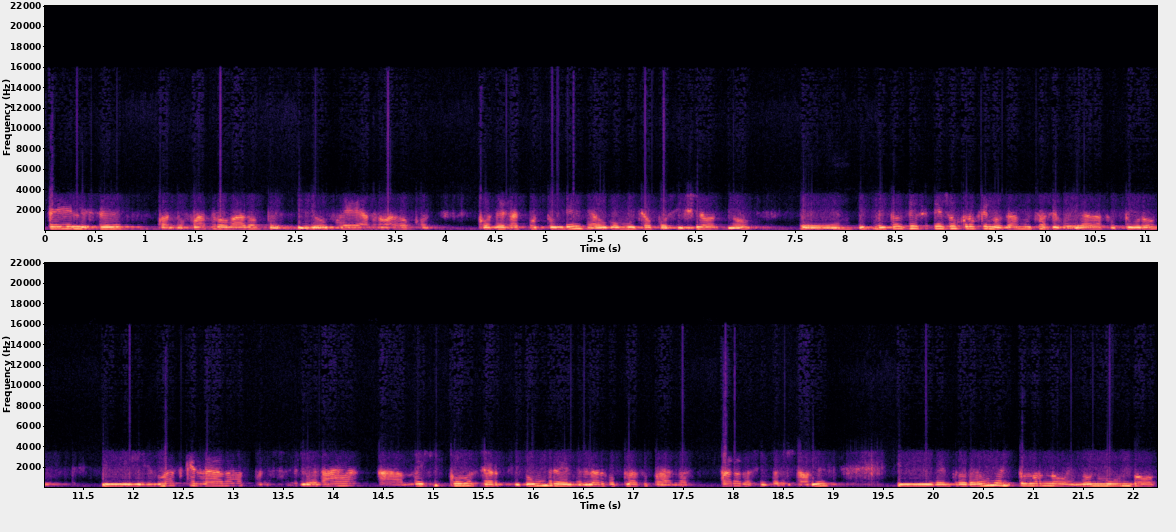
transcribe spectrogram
TLC cuando fue aprobado, pues no fue aprobado con, con esa contundencia, hubo mucha oposición, ¿no? Eh, entonces, eso creo que nos da mucha seguridad a futuro y más que nada, pues le da a México certidumbre en el largo plazo para las, para las inversiones y dentro de un entorno, en un mundo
